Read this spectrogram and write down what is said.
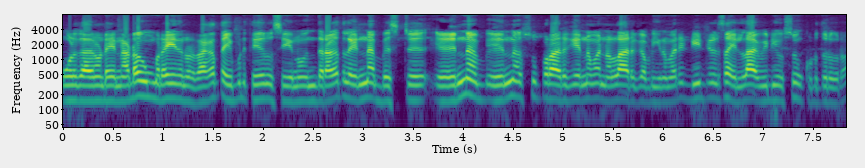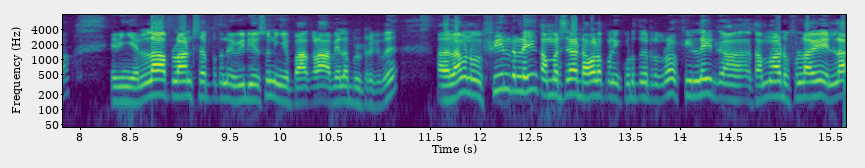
உங்களுக்கு அதனுடைய நடவு முறை இதனோட ரகத்தை எப்படி தேர்வு செய்யணும் இந்த ரகத்தில் என்ன பெஸ்ட்டு என்ன என்ன சூப்பராக இருக்குது என்ன மாதிரி நல்லா இருக்குது அப்படிங்கிற மாதிரி டீட்டெயில்ஸாக எல்லா வீடியோஸும் கொடுத்துருக்குறோம். நீங்கள் எல்லா பிளான்ஸை பற்றின வீடியோஸும் நீங்கள் பார்க்கலாம் அவைலபிள் இருக்குது. அது இல்லாமல் நம்ம ஃபீல்டுலையும் கமர்ஷியலாக டெவலப் பண்ணி கொடுத்துட்ருக்குறோம் ஃபீல்ட்லையும் தமிழ்நாடு ஃபுல்லாகவே எல்லா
